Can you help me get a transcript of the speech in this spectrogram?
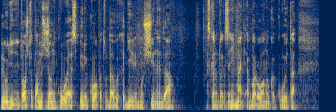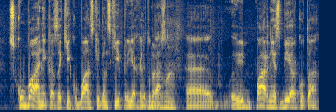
Люди не то, что там с Джанкоя, с Перекопа туда выходили мужчины, да, скажем так, занимать оборону какую-то. С Кубани казаки, кубанские, донские приехали туда. Да. Э, и парни с Беркута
